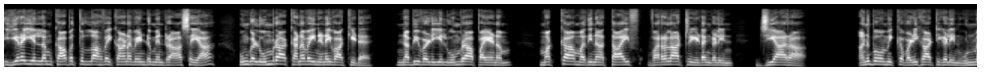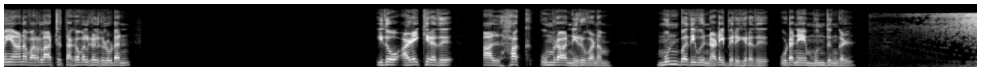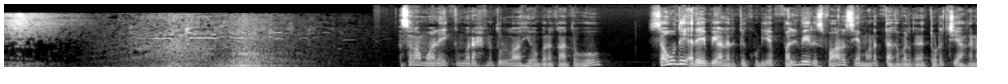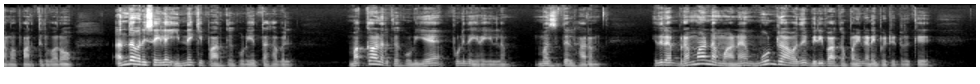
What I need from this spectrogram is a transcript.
இறையில்லம் காபத்துல்லாஹ்வை காண வேண்டும் என்ற ஆசையா? உங்கள் உம்ரா கனவை நினைவாக்கிட. நபி வழியில் உம்ரா பயணம் மக்கா மதினா தாய்ஃப் வரலாற்று இடங்களின் ஜியாரா. அனுபவமிக்க வழிகாட்டிகளின் உண்மையான வரலாற்று தகவல்களுடன் இதோ அழைக்கிறது அல் ஹக் உம்ரா நிறுவனம். முன்பதிவு நடைபெறுகிறது. உடனே முந்துங்கள். அஸ்லாம் அலைக்கும் வரமத்துல்லாஹி வபரகாத்தோ சவுதி அரேபியாவில் இருக்கக்கூடிய பல்வேறு சுவாரஸ்யமான தகவல்களை தொடர்ச்சியாக நம்ம பார்த்துட்டு வரோம். அந்த வரிசையில் இன்றைக்கி பார்க்கக்கூடிய தகவல் மக்கால் இருக்கக்கூடிய புனித இறை இல்லம் மஸ்தல் ஹரம். இதில் பிரம்மாண்டமான மூன்றாவது விரிவாக்க பணி நடைபெற்றுட்டுருக்கு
